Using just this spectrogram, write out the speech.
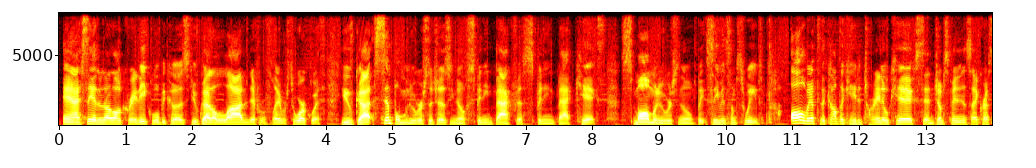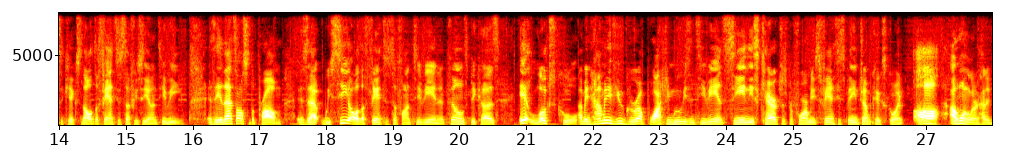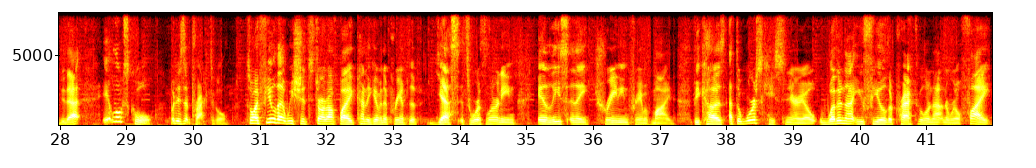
And I say they're not all created equal because you've got a lot of different flavors to work with. You've got simple maneuvers such as, you know, spinning back fists, spinning back kicks, small maneuvers, you know, even some sweeps, all the way up to the complicated tornado kicks and jump spinning inside crescent kicks and all the fancy stuff you see on TV. And see, that's also the problem, is that we see all the fancy stuff on TV and in films because it looks cool. I mean, how many of you grew up watching movies and TV and seeing these characters perform these fancy spinning jump kicks going, oh, I want to learn how to do that. It looks cool but is it practical? So I feel that we should start off by kind of giving a preemptive, yes, it's worth learning, at least in a training frame of mind. Because at the worst case scenario, whether or not you feel they're practical or not in a real fight,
